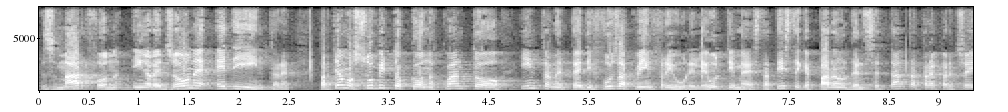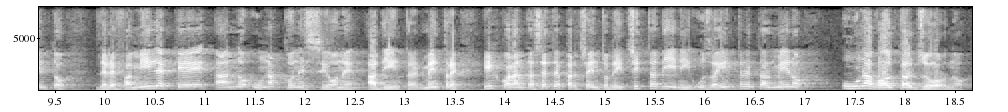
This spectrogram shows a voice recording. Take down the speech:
smartphone in regione e di internet. Partiamo subito con quanto internet è diffusa qui in Friuli. Le ultime statistiche parlano del 73% delle famiglie che hanno una connessione ad internet, mentre il 47% dei cittadini usa internet almeno una volta al giorno.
